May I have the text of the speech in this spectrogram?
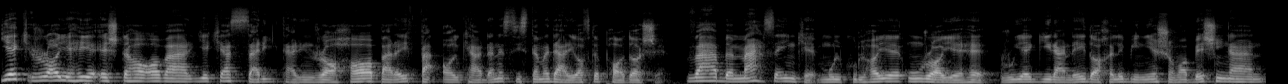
یک رایحه اشتها آور یکی از سریع ترین راه ها برای فعال کردن سیستم دریافت پاداشه و به محض اینکه مولکول های اون رایحه روی گیرنده داخل بینی شما بشینن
